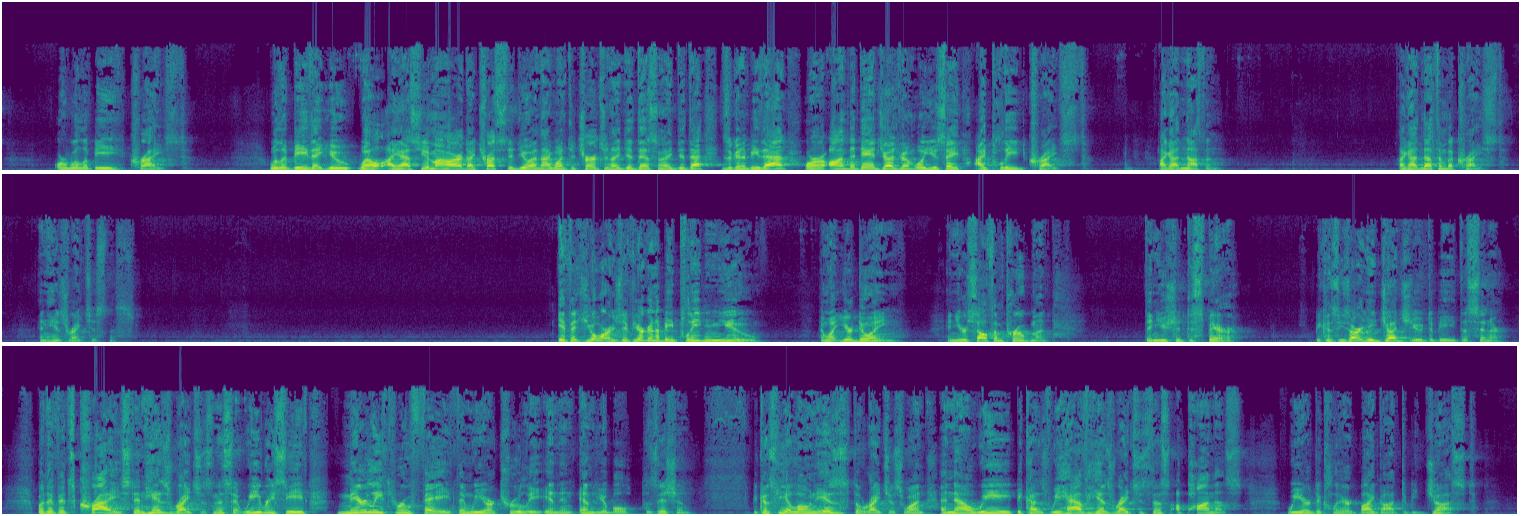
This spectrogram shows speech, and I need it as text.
Or will it be Christ? Will it be that you, well, I asked you in my heart, I trusted you, and I went to church and I did this and I did that? Is it going to be that? Or on the day of judgment, will you say, I plead Christ? I got nothing. I got nothing but Christ and his righteousness. If it's yours, if you're going to be pleading you and what you're doing and your self improvement, then you should despair because he's already judged you to be the sinner. But if it's Christ and his righteousness that we receive merely through faith, then we are truly in an enviable position because he alone is the righteous one. And now we, because we have his righteousness upon us, we are declared by God to be just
